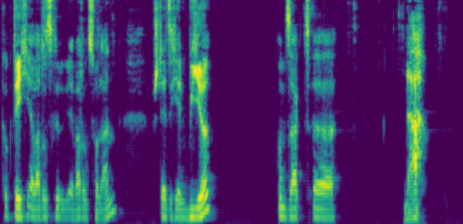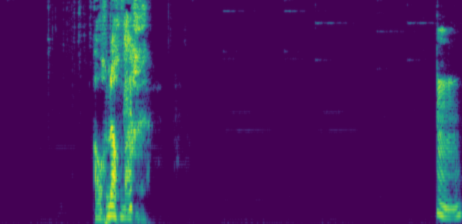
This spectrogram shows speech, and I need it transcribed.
guckt dich erwartungs erwartungsvoll an, bestellt sich ein Bier und sagt, äh, na, auch noch wach. Hm.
